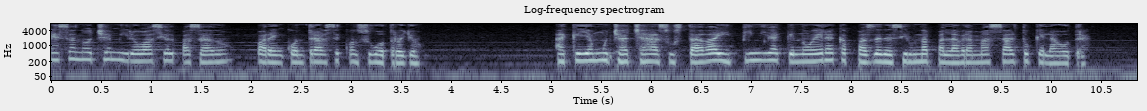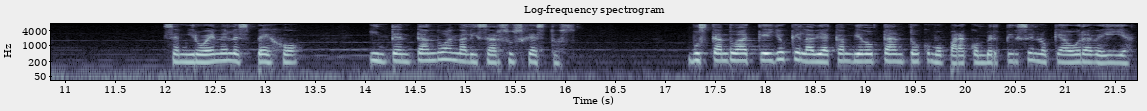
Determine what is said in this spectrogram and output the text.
Esa noche miró hacia el pasado para encontrarse con su otro yo. Aquella muchacha asustada y tímida que no era capaz de decir una palabra más alto que la otra. Se miró en el espejo, intentando analizar sus gestos, buscando aquello que la había cambiado tanto como para convertirse en lo que ahora veía.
